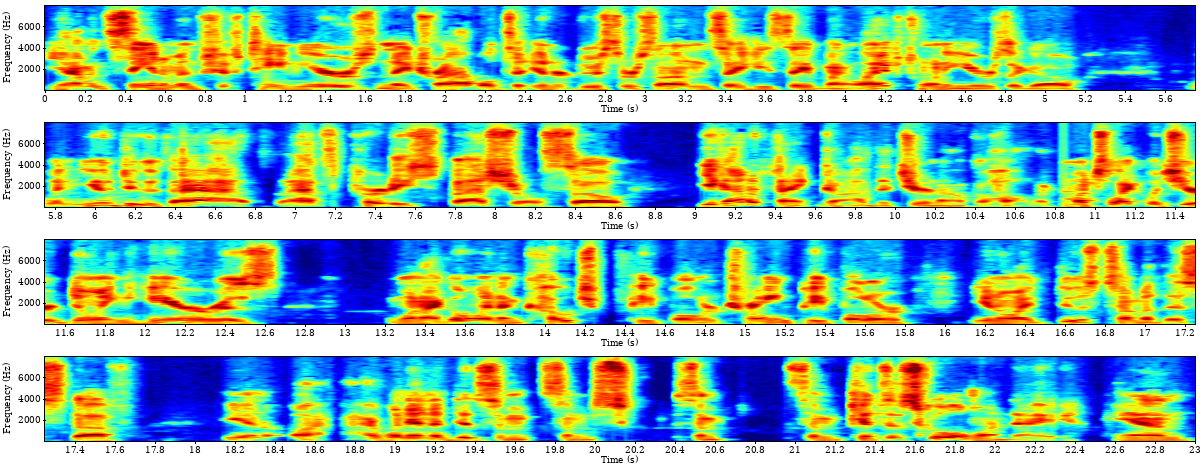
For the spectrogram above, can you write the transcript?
you haven't seen them in 15 years and they travel to introduce their son and say he saved my life 20 years ago. When you do that, that's pretty special. So you got to thank God that you're an alcoholic. Much like what you're doing here is when I go in and coach people or train people or you know I do some of this stuff, you know I went in and did some some some some kids at school one day and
